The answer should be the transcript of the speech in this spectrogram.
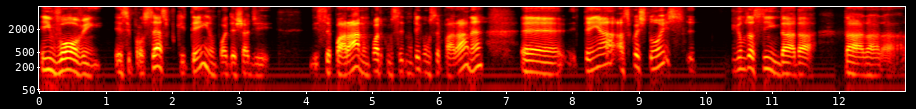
envolvem esse processo, porque tem, não pode deixar de, de separar, não pode não tem como separar, né? É, tem a, as questões, digamos assim, da, da, da, da,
